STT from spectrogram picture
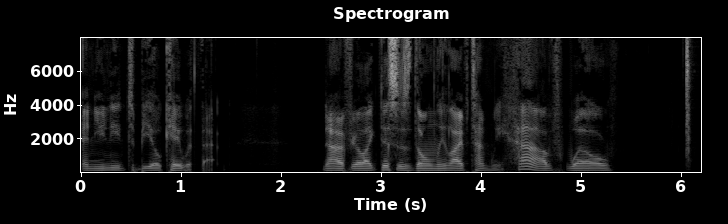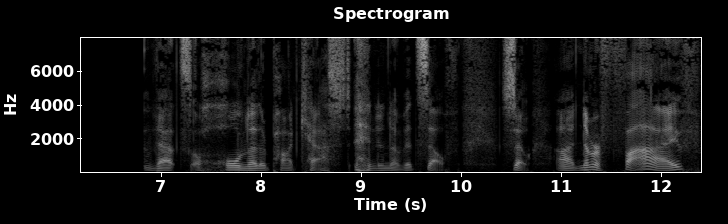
and you need to be okay with that. Now, if you're like, this is the only lifetime we have, well, that's a whole nother podcast in and of itself. So, uh, number five.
